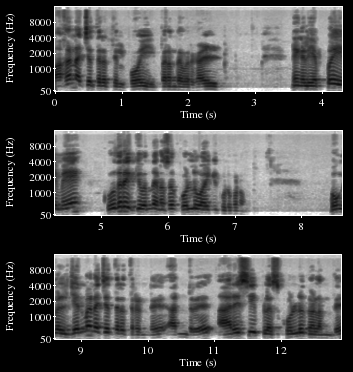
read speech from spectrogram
மக நட்சத்திரத்தில் போய் பிறந்தவர்கள் நீங்கள் எப்பயுமே குதிரைக்கு வந்து என்ன சொல் கொள்ளு வாங்கி கொடுக்கணும். உங்கள் ஜென்ம நட்சத்திரத்திரண்டு அன்று அரிசி பிளஸ் கொள்ளு கலந்து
